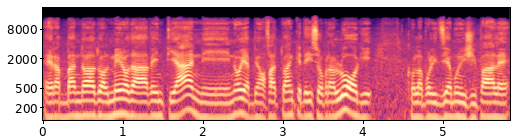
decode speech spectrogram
era abbandonato almeno da 20 anni, noi abbiamo fatto anche dei sopralluoghi con la Polizia Municipale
